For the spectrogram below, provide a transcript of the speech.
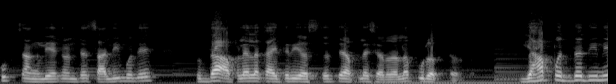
खूप चांगली आहे कारण त्या सालीमध्ये सुद्धा आपल्याला काहीतरी असतं ते आपल्या शरीराला पूरक ठरतं. या पद्धतीने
